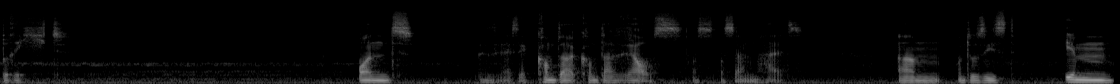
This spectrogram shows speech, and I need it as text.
bricht. Und er kommt da, kommt da raus aus, aus seinem Hals. Ähm, und du siehst im,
